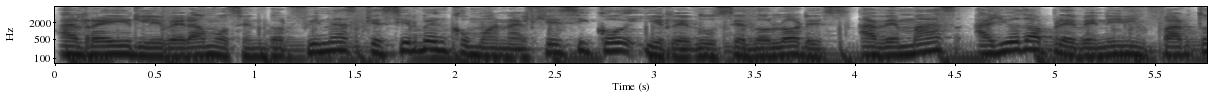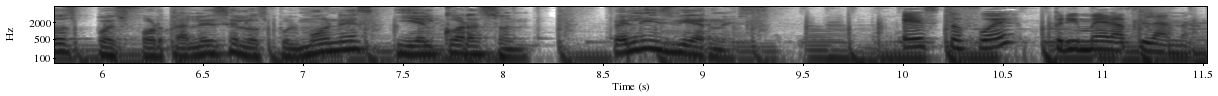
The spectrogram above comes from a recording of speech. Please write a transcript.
Al reír liberamos endorfinas que sirven como analgésico y reduce dolores. Además, ayuda a prevenir infartos pues fortalece los pulmones y el corazón. ¡Feliz viernes! Esto fue Primera Plana,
